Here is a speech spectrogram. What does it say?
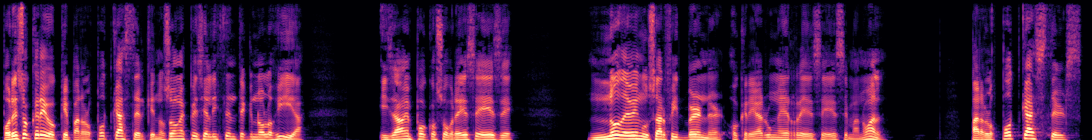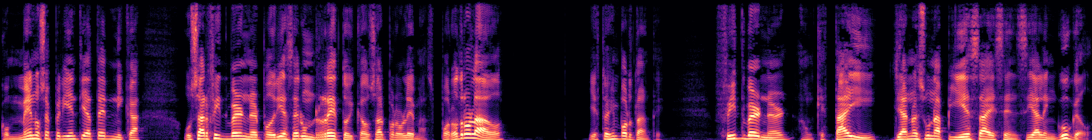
Por eso creo que para los podcasters que no son especialistas en tecnología y saben poco sobre SS, no deben usar FeedBurner o crear un RSS manual. Para los podcasters con menos experiencia técnica, usar FeedBurner podría ser un reto y causar problemas. Por otro lado, y esto es importante, FeedBurner, aunque está ahí, ya no es una pieza esencial en Google,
